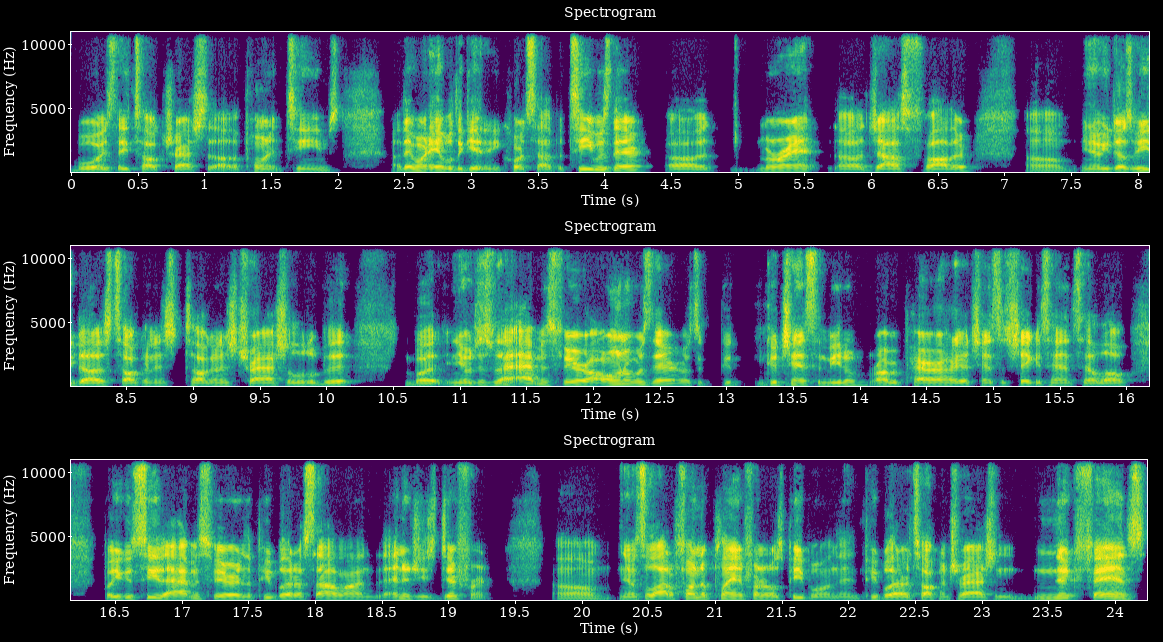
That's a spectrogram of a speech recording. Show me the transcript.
boys, they talk trash to the opponent teams. Uh, they weren't able to get any courtside, but T was there. Uh, Morant, uh, Ja's father, um, you know, he does what he does, talking his talking his trash a little bit. But you know, just that atmosphere. Our owner was there. It was a good good chance to meet him. Robert Pera. I got a chance to shake his hand, say hello. But you can see the atmosphere and the people that are sideline. The energy is different. Um, you know, it's a lot of fun to play in front of those people and, then people that are talking trash. And Knick fans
